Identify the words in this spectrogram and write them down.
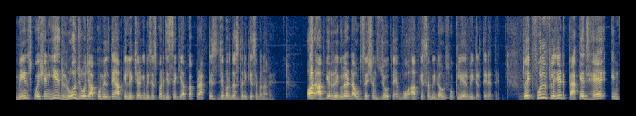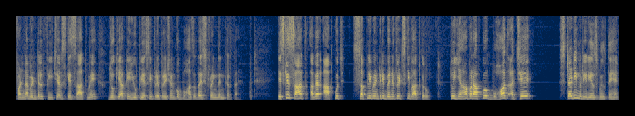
मेंस क्वेश्चन ये रोज रोज आपको मिलते हैं आपके लेक्चर के बेसिस पर, जिससे कि आपका प्रैक्टिस ज़बरदस्त तरीके से बना रहे। और आपके रेगुलर डाउट सेशंस जो होते हैं, वो आपके सभी डाउट्स को क्लियर भी करते रहते हैं। तो एक फुल फ्लेजेड पैकेज है इन फंडामेंटल फीचर्स के साथ में, जो कि आपकी यूपीएससी प्रिपरेशन को बहुत ज़्यादा स्ट्रेंथन करता है। इसके साथ अगर आप कुछ सप्लीमेंट्री बेनिफिट्स की बात करो तो यहाँ पर आपको बहुत अच्छे स्टडी मटेरियल्स मिलते हैं,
